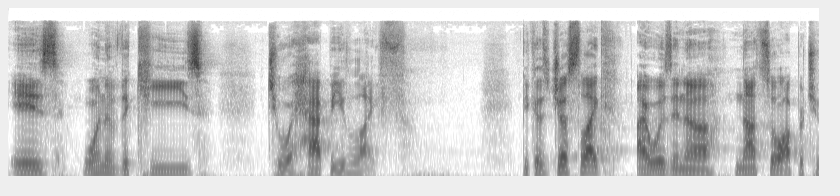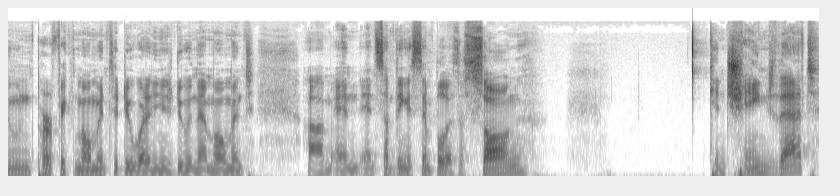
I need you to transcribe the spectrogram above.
is one of the keys to a happy life. Because just like I was in a not so opportune, perfect moment to do what I need to do in that moment, um, and, and something as simple as a song can change that,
